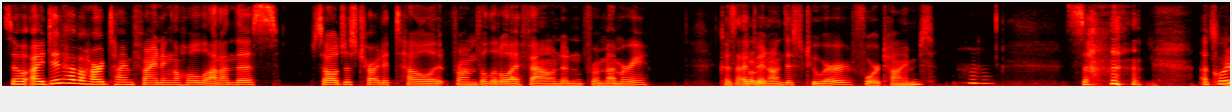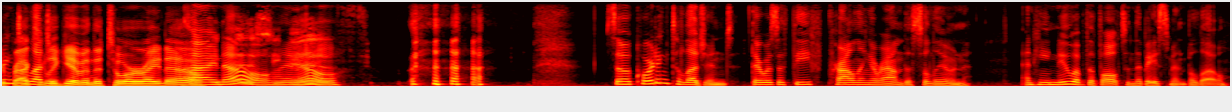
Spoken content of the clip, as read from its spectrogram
So I did have a hard time finding a whole lot on this, so I'll just try to tell it from the little I found and from memory, because I've Okay. been on this tour four times. so, according You're according to practically legend, giving the tour right now. I know, she I know. So, according to legend, there was a thief prowling around the saloon, and he knew of the vault in the basement below.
